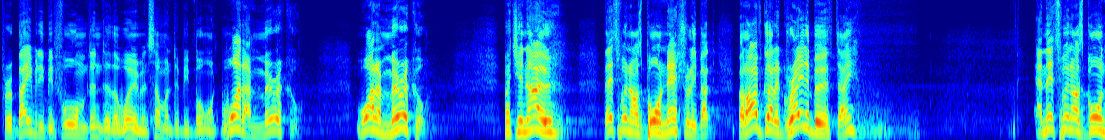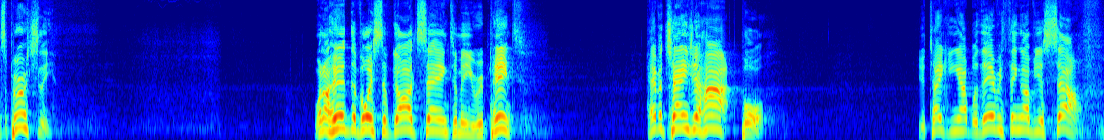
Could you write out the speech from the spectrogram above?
For a baby to be formed into the womb and someone to be born. What a miracle. What a miracle. But you know, that's when I was born naturally, but, but I've got a greater birthday, and that's when I was born spiritually. When I heard the voice of God saying to me, Repent, have a change of heart, Paul. You're taking up with everything of yourself.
